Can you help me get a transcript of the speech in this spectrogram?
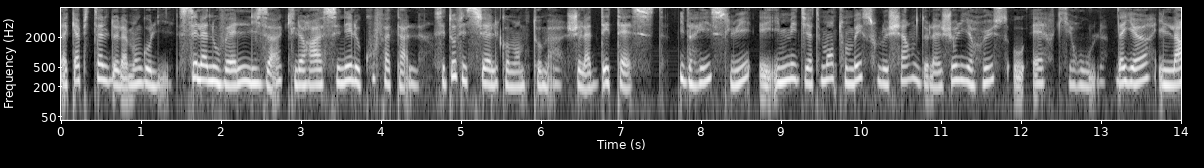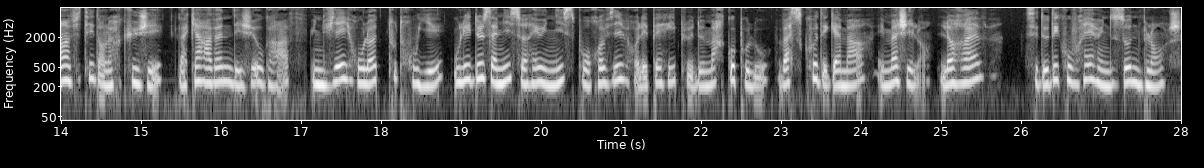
la capitale de la Mongolie. C'est la nouvelle, Lisa, qui leur a asséné le coup fatal. C'est officiel, commande Thomas. Je la déteste. Idriss, lui, est immédiatement tombé sous le charme de la jolie russe au air qui roule. D'ailleurs, il l'a invitée dans leur QG, la caravane des géographes, une vieille roulotte toute rouillée, où les deux amis se réunissent pour revivre les périples de Marco Polo, Vasco de Gama et Magellan. Leur rêve? C'est de découvrir une zone blanche,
